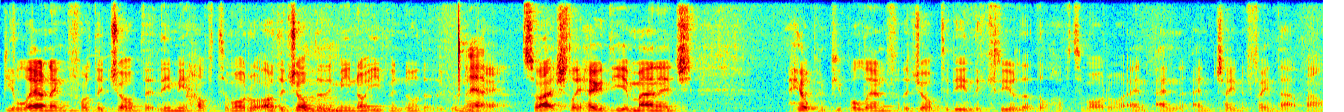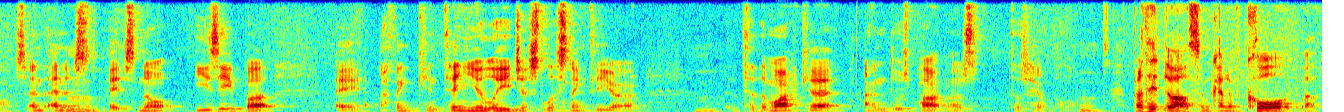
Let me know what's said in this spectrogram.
be learning for the job that they may have tomorrow or the job mm. that they mm-hmm. may not even know that they're going to yeah. get. So actually, how do you manage helping people learn for the job today and the career that they'll have tomorrow and, and, and trying to find that balance? And, and mm. it's, mm-hmm. it's not easy, but uh, I think continually just listening to your mm. to the market and those partners does help a lot. Mm. But I think there are some kind of core, well,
